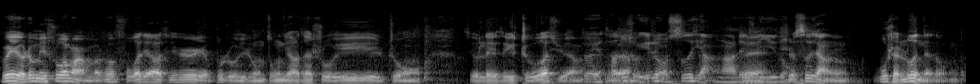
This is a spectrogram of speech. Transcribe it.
不是有这么一说法吗？说佛教其实也不属于一种宗教，它属于一种就类似于哲学嘛。对，它是属于一种思想啊，这是一种是。思想无神论的东西。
